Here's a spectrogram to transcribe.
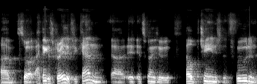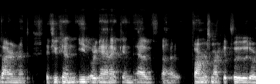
Um, so i think it's great if you can uh, it, it's going to help change the food environment if you can eat organic and have uh, farmers market food or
